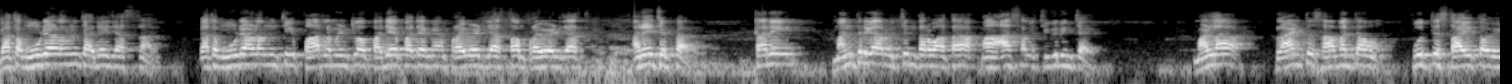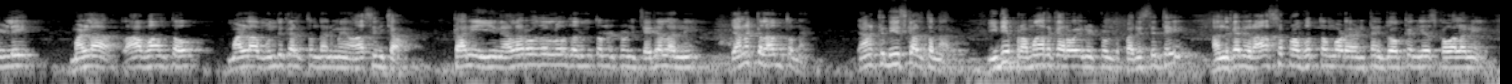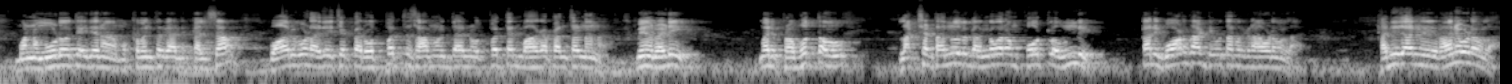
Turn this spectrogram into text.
గత మూడేళ్ళ నుంచి అదే చేస్తున్నారు. గత మూడేళ్ళ నుంచి పార్లమెంట్లో పదే పదే మేము ప్రైవేట్ చేస్తాం ప్రైవేట్ చేస్తాం అనే చెప్పారు. కానీ మంత్రి గారు వచ్చిన తర్వాత మా ఆశలు చిగురించాయి. మళ్ళా ప్లాంట్ సామర్థ్యం పూర్తి స్థాయితో వెళ్ళి మళ్ళా లాభాలతో మళ్ళా ముందుకెళ్తుందని మేము ఆశించాం. కానీ ఈ నెల రోజుల్లో జరుగుతున్నటువంటి చర్యలన్నీ వెనక్కి లాగుతున్నాయి. వెనక్కి తీసుకెళ్తున్నారు. ఇది ప్రమాదకరమైనటువంటి పరిస్థితి. అందుకని రాష్ట్ర ప్రభుత్వం కూడా వెంటనే జోక్యం చేసుకోవాలని మొన్న మూడో తేదీన ముఖ్యమంత్రి గారిని కలిసాం. వారు కూడా అదే చెప్పారు ఉత్పత్తి సామర్థ్యాన్ని ఉత్పత్తిని బాగా పెంచండి అన్న మేము రెడీ. మరి ప్రభుత్వం లక్ష టన్నులు గంగవరం పోర్ట్లో ఉంది. కానీ గోడ దాటి యువతలకు రావడం వల్ల ఖనిజాన్ని రానివ్వడంలా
